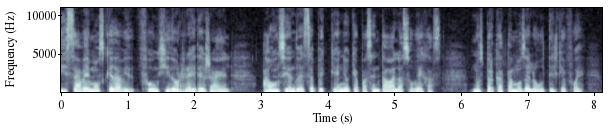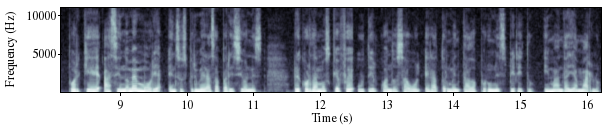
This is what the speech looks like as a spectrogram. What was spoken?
Y sabemos que David fue ungido rey de Israel Aun siendo ese pequeño que apacentaba las ovejas, nos percatamos de lo útil que fue, porque haciendo memoria en sus primeras apariciones, recordamos que fue útil cuando Saúl era atormentado por un espíritu y manda llamarlo,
